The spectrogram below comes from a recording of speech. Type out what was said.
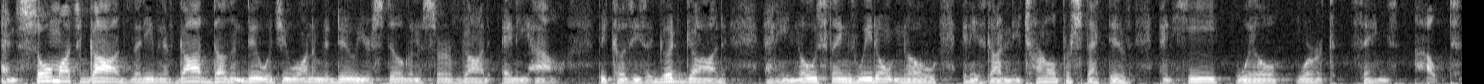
And so much God's that even if God doesn't do what you want him to do, you're still going to serve God anyhow because He's a good God and He knows things we don't know and He's got an eternal perspective and He will work things out.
